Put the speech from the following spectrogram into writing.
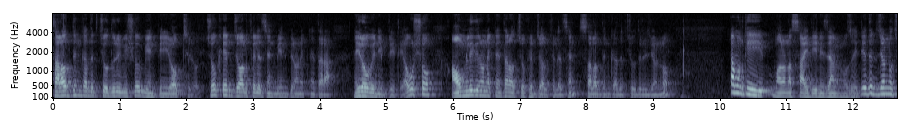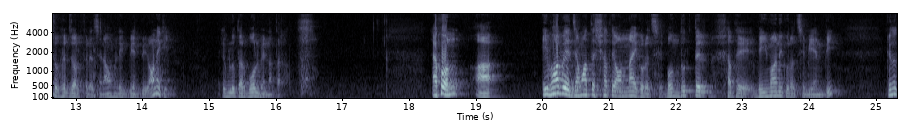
সালাউদ্দিন কাদের চৌধুরী বিষয়েও বিএনপি নীরব ছিল। চোখের জল ফেলেছেন বিএনপির অনেক নেতারা নীরবে নিবৃত্তি অবশ্য আওয়ামী লীগের অনেক নেতারাও চোখের জল ফেলেছেন সালাউদ্দিন কাদের চৌধুরীর জন্য। এমনকি মাওলানা সাইদি, নিজামী মুজাহিদ, এদের জন্য চোখের জল ফেলেছেন আওয়ামী লীগ বিএনপির অনেকেই। এগুলো তার বলবেন না তারা। এখন এভাবে জামাতের সাথে অন্যায় করেছে, বন্ধুত্বের সাথে বেইমানি করেছে বিএনপি, কিন্তু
